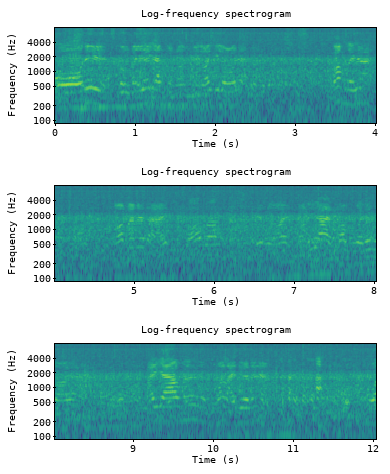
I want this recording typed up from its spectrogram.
โอ้นี่สูงมาเยอะยังสูงมาสี่ร้อยกิโลเนี่ยคล่องเลยใช่ไหมพร้อมไหมแม่สายพร้อมครับเรียบร้อยขออนุญาตครอบครัวเรียบร้อยแล้วไปยาวนะว่าหลายเดือนแล้วเนี่ยกลัว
